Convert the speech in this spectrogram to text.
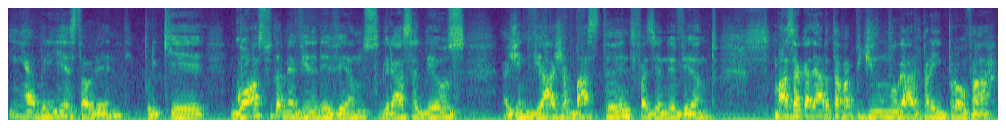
em abrir restaurante, porque gosto da minha vida de eventos. Graças a Deus, a gente viaja bastante fazendo evento. Mas a galera tava pedindo um lugar para ir provar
